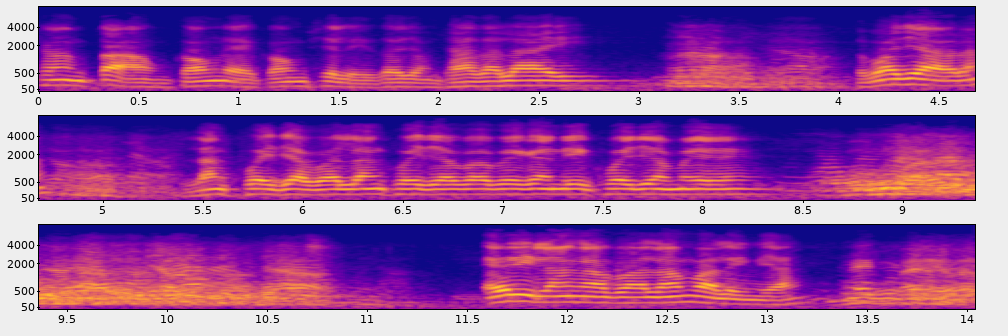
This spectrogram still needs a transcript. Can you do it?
ခန်းတအောင်ကောင်းတဲ့ကောင်းဖြစ်လေသောကြောင့်ဒါသလိုက်မှန်ပါဗျာသဘောကျလားလမ်းခွဲကြပါလမ်းခွဲကြပါဘယ်ကနေခွဲကြမယ်ဘုရားရှင်ဘုရားဗျာအဲ့ဒီလမ်းကဘာလမ်းပါလိမ့်ဗျာမဲ့မဲ့ပါ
